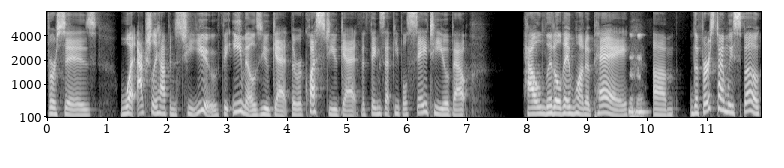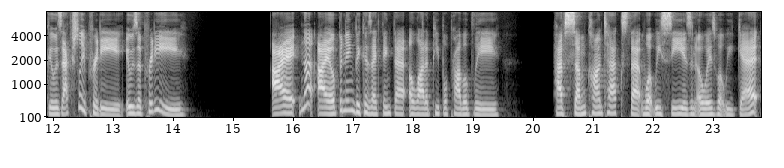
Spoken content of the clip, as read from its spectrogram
versus what actually happens to you, the emails you get, the requests you get, the things that people say to you about how little they want to pay. Mm-hmm. Um, the first time we spoke, it was actually pretty, it was a pretty eye not eye opening because I think that a lot of people probably have some context that what we see isn't always what we get.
